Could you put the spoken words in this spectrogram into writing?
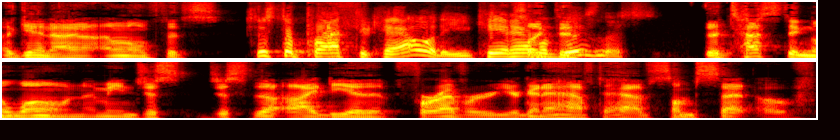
again, I don't know if it's just a practicality. You can't have like a the, business. The testing alone. I mean, just just the idea that forever you're going to have to have some set of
